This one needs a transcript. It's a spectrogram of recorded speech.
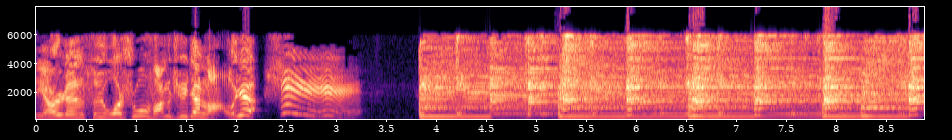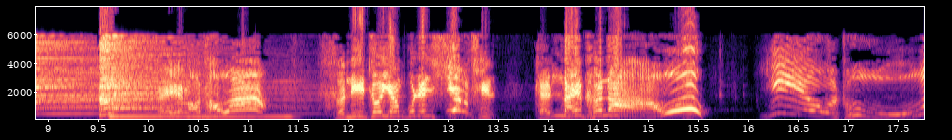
你二人随我书房去见老爷。是。哎，老头啊，似你这样不认乡亲，真乃可恼。有主啊！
